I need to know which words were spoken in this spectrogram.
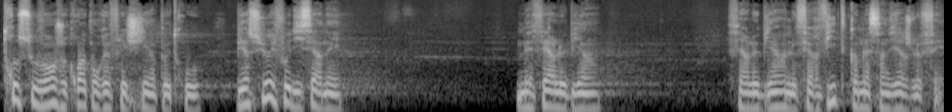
Trop souvent, je crois qu'on réfléchit un peu trop. Bien sûr, il faut discerner. Mais faire le bien, faire le bien, le faire vite comme la Sainte Vierge le fait.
